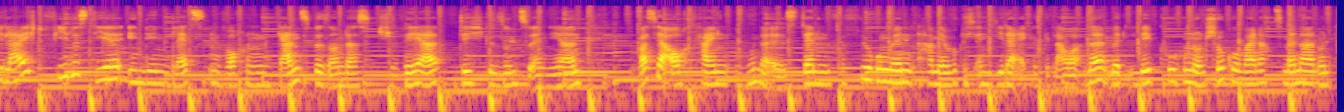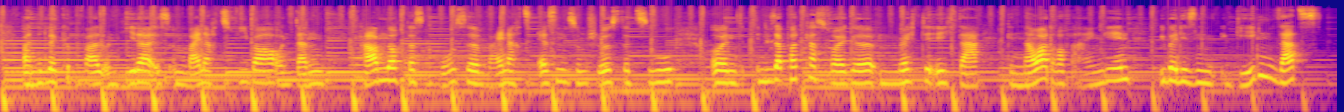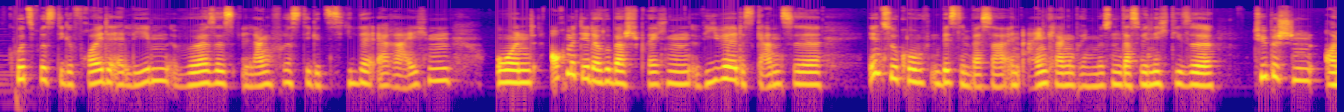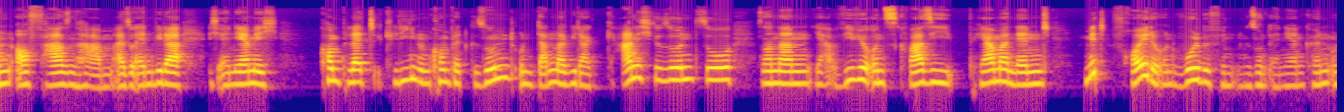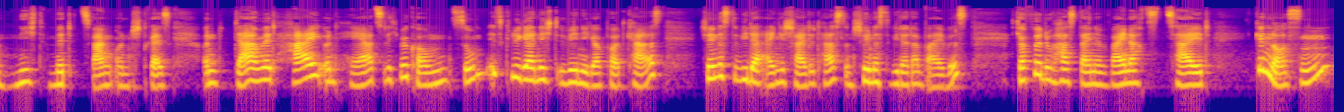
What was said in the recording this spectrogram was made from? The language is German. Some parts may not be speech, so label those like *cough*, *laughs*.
Vielleicht fiel es dir in den letzten Wochen ganz besonders schwer, dich gesund zu ernähren, was ja auch kein Wunder ist, denn Verführungen haben ja wirklich an jeder Ecke gelauert, ne? Mit Lebkuchen und Schoko-Weihnachtsmännern und Vanillekipferl und jeder ist im Weihnachtsfieber und dann kam noch das große Weihnachtsessen zum Schluss dazu. Und in dieser Podcast-Folge möchte ich da genauer drauf eingehen, über diesen Gegensatz kurzfristige Freude erleben versus langfristige Ziele erreichen und auch mit dir darüber sprechen, wie wir das Ganze in Zukunft ein bisschen besser in Einklang bringen müssen, dass wir nicht diese typischen On-Off-Phasen haben. Also entweder ich ernähre mich komplett clean und komplett gesund und dann mal wieder gar nicht gesund so, sondern ja, wie wir uns quasi permanent mit Freude und Wohlbefinden gesund ernähren können und nicht mit Zwang und Stress. Und damit hi und herzlich willkommen zum Ist Klüger nicht weniger Podcast. Schön, dass du wieder eingeschaltet hast und schön, dass du wieder dabei bist. Ich hoffe, du hast deine Weihnachtszeit genossen.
